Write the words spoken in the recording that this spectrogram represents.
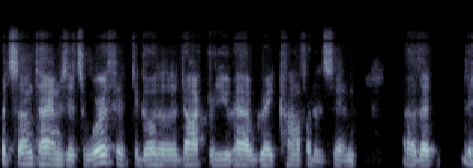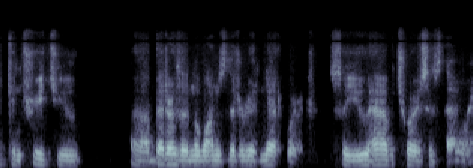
but sometimes it's worth it to go to the doctor you have great confidence in uh, that, that can treat you uh, better than the ones that are in network. So you have choices that way.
